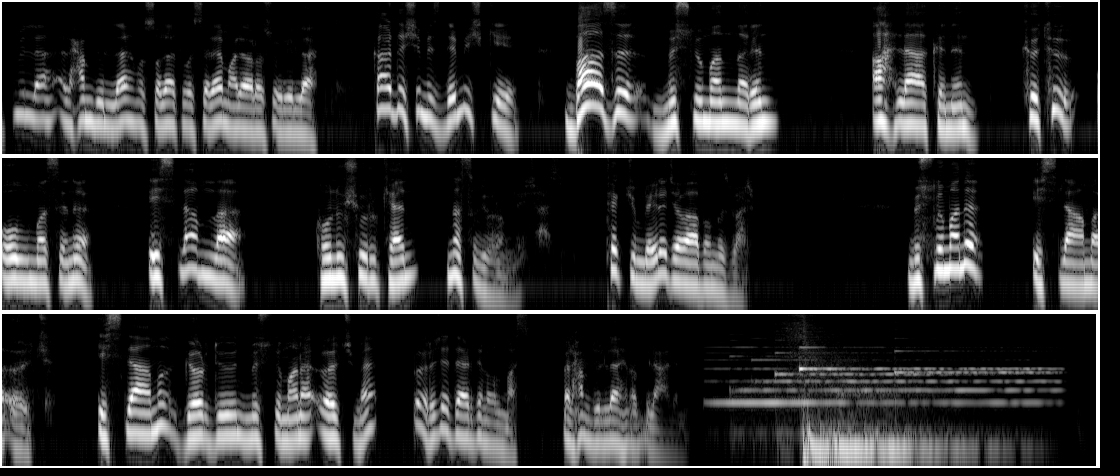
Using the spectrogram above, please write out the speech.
Bismillah, elhamdülillah ve salatu ve selamu ala Resulillah. Kardeşimiz demiş ki bazı Müslümanların ahlakının kötü olmasını İslam'la konuşurken nasıl yorumlayacağız? Tek cümleyle cevabımız var. Müslümanı İslam'a ölç. İslam'ı gördüğün Müslümana ölçme. Böylece derdin olmaz. Velhamdülillahi Rabbil Alemin. Bye.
